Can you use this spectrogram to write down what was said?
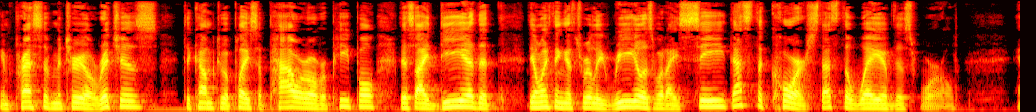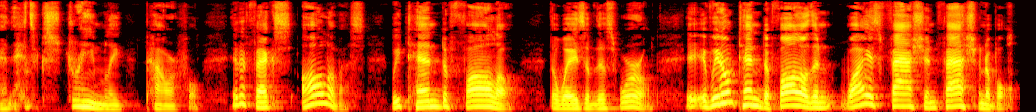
impressive material riches, to come to a place of power over people, this idea that the only thing that's really real is what I see. That's the course. That's the way of this world. And it's extremely powerful. It affects all of us. We tend to follow the ways of this world. If we don't tend to follow, then why is fashion fashionable?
